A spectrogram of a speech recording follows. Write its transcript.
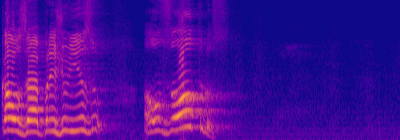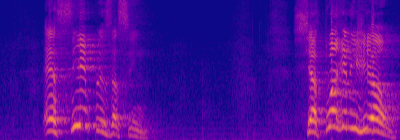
causar prejuízo aos outros. É simples assim. Se a tua religião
